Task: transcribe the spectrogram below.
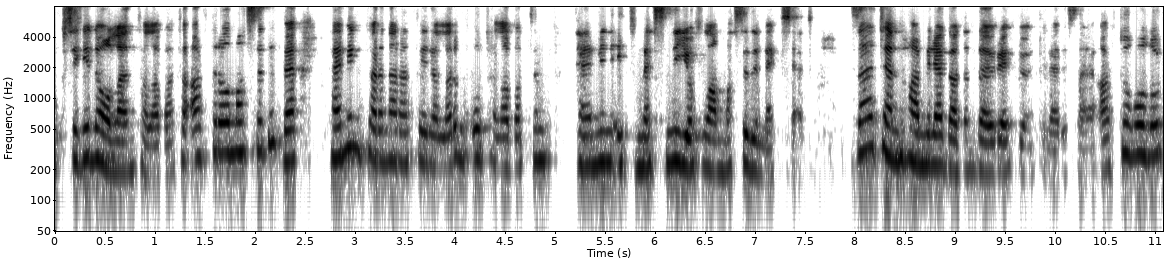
oksigenə olan tələbatı artırılmasıdır və həmin koronar arteriyaların o tələbatın təmin etməsini yoxlanmasıdır məqsəd. Zaten hamilə qadında ürək döyüntüləri sayı artıq olur,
